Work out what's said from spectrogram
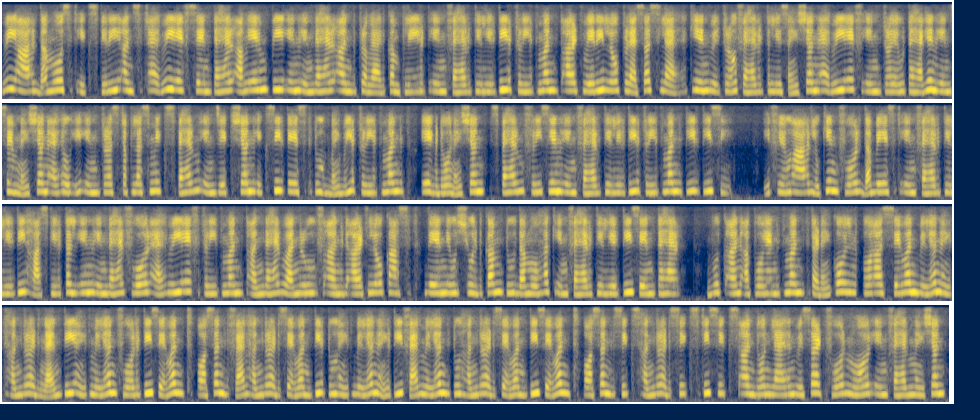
We are the most experienced IVF center of MP in Indore and provide complete infertility treatment at very low prices like in vitro fertilization, IVF intrauterine insemination, IOE intrastoplasmic sperm injection, ICSI test tube baby treatment, egg donation, sperm freezing infertility treatment, etc. If you are looking for the best infertility hospital in Indore for IVF treatment under one roof and at low cost, then you should come to the Mohak Infertility Center. Book an appointment today. Call OAS 7 billion 898 million 47th OSAN 572 8 billion 85 million 277th OSAN 666 and online visit for more information.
